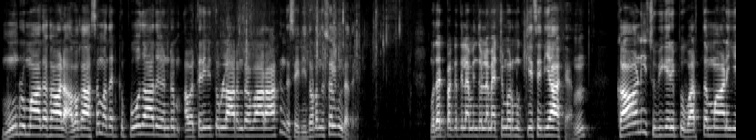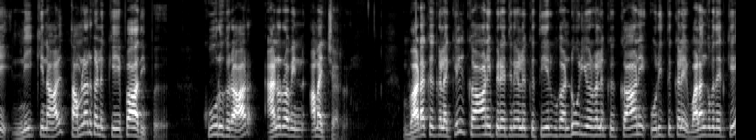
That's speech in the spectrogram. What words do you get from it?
மூன்று மாத கால அவகாசம் அதற்கு போதாது என்றும் அவர் தெரிவித்துள்ளார் என்றவாறாக இந்த செய்தி தொடர்ந்து செல்கின்றது. முதற் பக்கத்தில் அமைந்துள்ள மற்றொரு முக்கிய செய்தியாக காணி சுவீகரிப்பு வர்த்தமானியை நீக்கினால் தமிழர்களுக்கே பாதிப்பு கூறுகிறார் அனுரவின் அமைச்சர். வடக்கு கிழக்கில் காணி பிரச்சனைகளுக்கு தீர்வு கண்டு உரியவர்களுக்கு காணி உரித்துக்களை வழங்குவதற்கே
